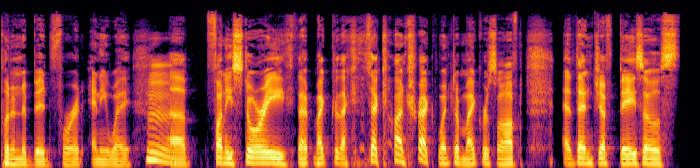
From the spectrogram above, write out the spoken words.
put in a bid for it anyway. Hmm. Uh, funny story that, micro, that that contract went to Microsoft, and then Jeff Bezos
